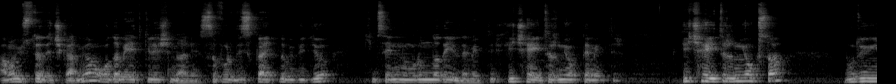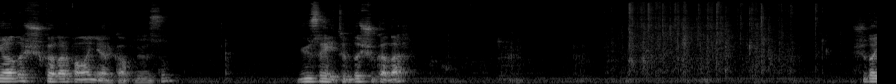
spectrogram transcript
Ama üste de çıkarmıyor ama o da bir etkileşim yani. Sıfır dislike'lı bir video kimsenin umurunda değil demektir. Hiç hater'ın yok demektir. Hiç hater'ın yoksa bu dünyada şu kadar falan yer kaplıyorsun. 100 hater'da şu kadar. Şu da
